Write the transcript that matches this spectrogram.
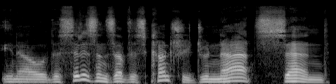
you know the citizens of this country do not send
